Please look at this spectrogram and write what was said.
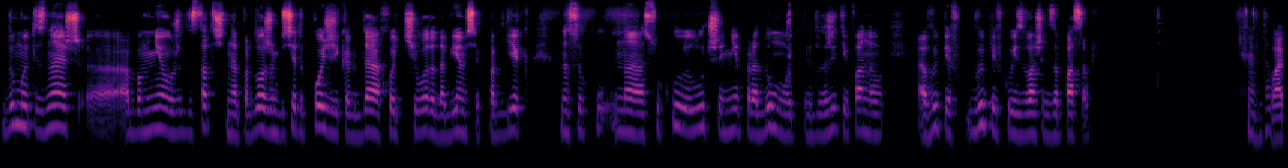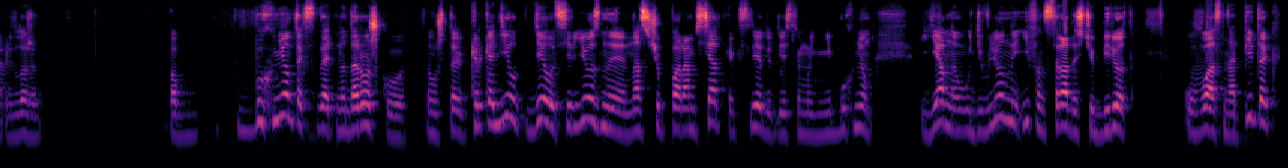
Думаю, ты знаешь э, обо мне уже достаточно. Продолжим беседу позже, когда хоть чего-то добьемся. Побег на, суху, на сухую лучше не продумывать. Предложите фану э, выпив, выпивку из ваших запасов. Давай предложим. Бухнем, так сказать, на дорожку. Потому что крокодил дело серьезное. Нас еще порамсят как следует, если мы не бухнем. Явно удивленный Ифан с радостью берет у вас напиток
